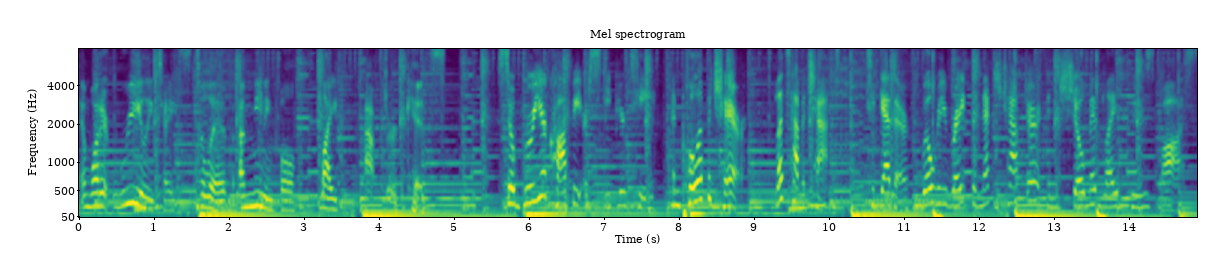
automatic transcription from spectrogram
and what it really takes to live a meaningful life after kids. So brew your coffee or steep your tea and pull up a chair. Let's have a chat. Together, we'll rewrite the next chapter and show midlife who's boss.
